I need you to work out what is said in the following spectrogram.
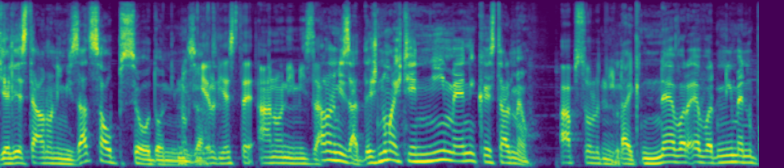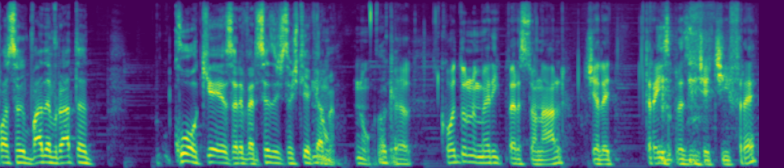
el este anonimizat sau Nu, pseudonimizat? el este anonimizat. Anonimizat. Deci nu mai știe nimeni că este al meu. Absolut nimeni. Like, never ever, nimeni nu poate să vadă vreodată cu o cheie să reverseze și să știe că e al nu, meu. nu. Ok. Uh, Codul numeric personal, cele 13 cifre,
